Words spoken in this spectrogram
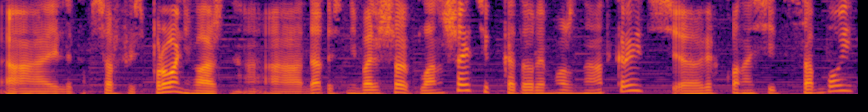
или там Surface Pro, неважно, а, да, то есть небольшой планшетик, который можно открыть, э, легко носить с собой.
